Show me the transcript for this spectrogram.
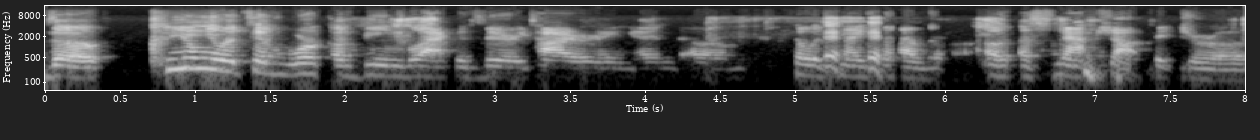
the cumulative work of being black is very tiring and um, so it's nice to have a, a snapshot picture of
